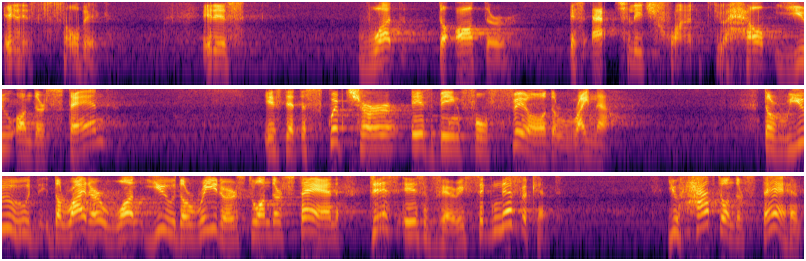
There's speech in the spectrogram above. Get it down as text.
It is so big. It is what the author is actually trying to help you understand is that the scripture is being fulfilled right now. The, you, the writer want you, the readers, to understand this is very significant. You have to understand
